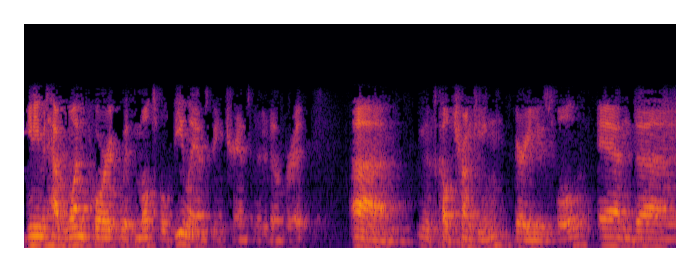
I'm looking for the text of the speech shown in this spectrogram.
You can even have one port with multiple VLANs being transmitted over it. Um, it's called trunking, very useful, and uh,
